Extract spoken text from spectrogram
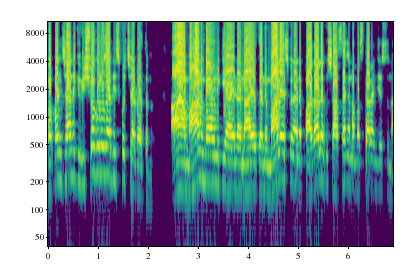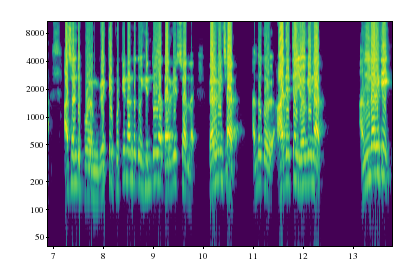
ప్రపంచానికి విశ్వగురుగా తీసుకొచ్చాడు అతను. ఆ మహానుభావునికి ఆయన నా యొక్క మాల వేసుకుని ఆయన పాదాలకు శాస్త్రంగా నమస్కారం చేస్తున్నా అసలు వ్యక్తి పుట్టినందుకు హిందువుగా గర్వించాలి గర్వించాలి. అందుకు ఆదిత్య యోగినాథ్ అందరికీ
